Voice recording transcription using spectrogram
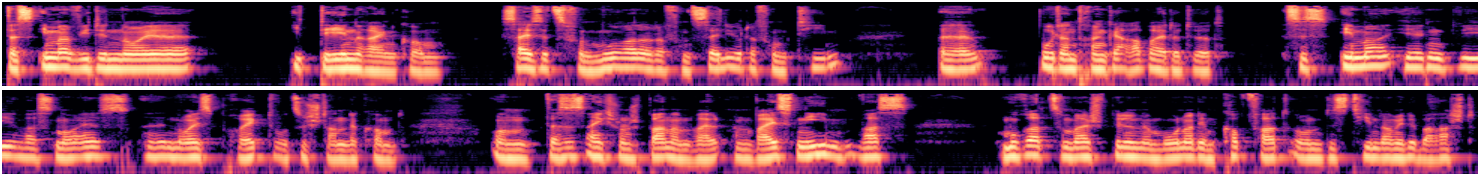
dass immer wieder neue Ideen reinkommen sei es jetzt von Murat oder von Sally oder vom Team, äh, wo dann dran gearbeitet wird. Es ist immer irgendwie was Neues, ein äh, neues Projekt, wo zustande kommt. Und das ist eigentlich schon spannend, weil man weiß nie, was Murat zum Beispiel in einem Monat im Kopf hat und das Team damit überrascht.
